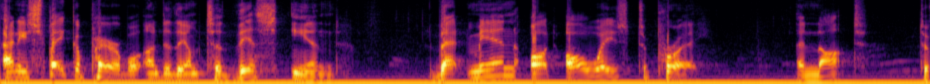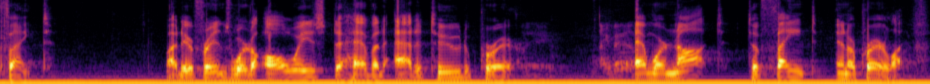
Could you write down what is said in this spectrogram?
And he spake a parable unto them to this end, that men ought always to pray and not to faint. My dear friends, we're to always to have an attitude of prayer. Amen. And we're not to faint in our prayer life.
